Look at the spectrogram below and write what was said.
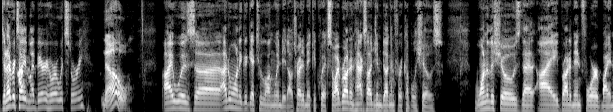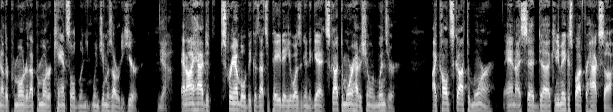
Did I ever tell you my Barry Horowitz story? no. I was uh I don't want to get too long-winded. I'll try to make it quick. So I brought in Hacksaw Jim Duggan for a couple of shows. One of the shows that I brought him in for by another promoter, that promoter canceled when when Jim was already here. Yeah. And I had to scramble because that's a payday he wasn't going to get. Scott D'Amore had a show in Windsor. I called Scott D'Amore and I said, uh, "Can you make a spot for Hacksaw?"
